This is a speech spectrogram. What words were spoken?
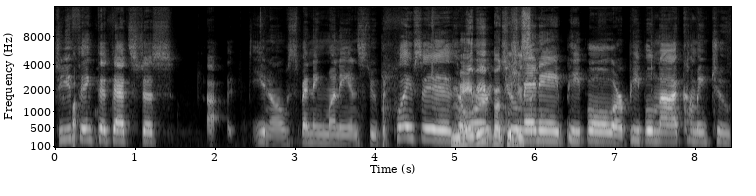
Do you think that that's just uh, you know spending money in stupid places Maybe, or because too many people or people not coming to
